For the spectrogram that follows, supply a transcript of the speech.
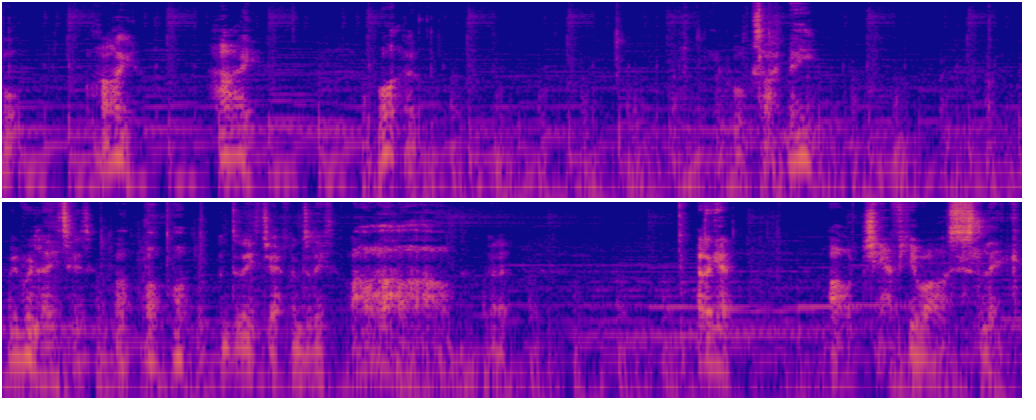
Oh, hi. Hi. What? He walks like me. We're related. Oh, oh, oh. Underneath, Jeff, underneath. Oh. Uh, and again. Oh, Jeff, you are slick.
